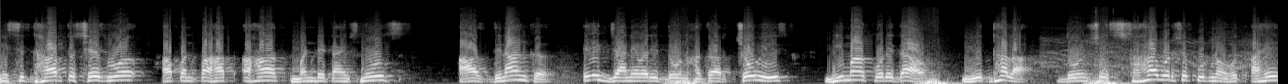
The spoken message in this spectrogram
मी सिद्धार्थ शेजव आपण पाहत आहात मंडे टाइम्स न्यूज आज दिनांक एक जानेवारी दोन हजार चोवीस भीमा कोरेगाव युद्धाला दोनशे सहा वर्ष पूर्ण होत आहे.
